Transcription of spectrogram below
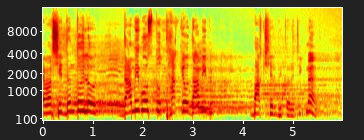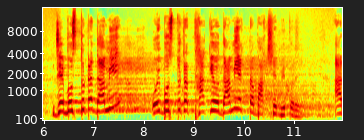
এবার সিদ্ধান্ত হইল, দামি বস্তু থাকেও দামি বাক্সের ভিতরে, ঠিক না? যে বস্তুটা দামি, ওই বস্তুটা থাকেও দামি একটা বাক্সের ভিতরে। আর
